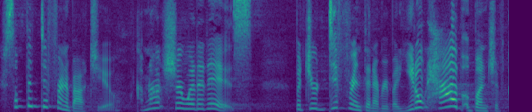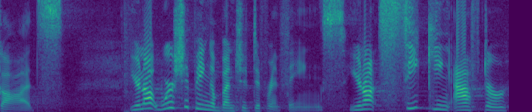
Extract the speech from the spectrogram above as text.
there's something different about you. I'm not sure what it is, but you're different than everybody. You don't have a bunch of gods. You're not worshiping a bunch of different things. You're not seeking after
